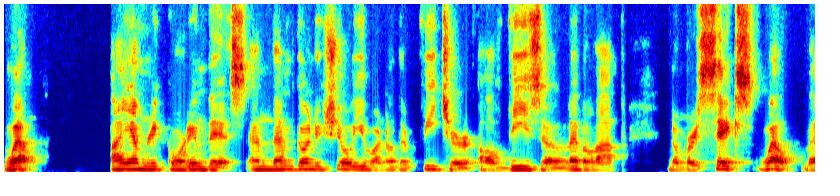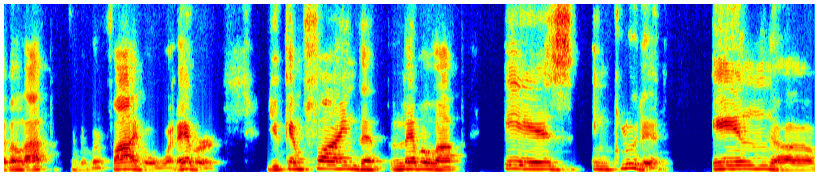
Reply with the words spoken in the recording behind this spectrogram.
Well, I am recording this and I'm going to show you another feature of these uh, level up number six, well, level up number five or whatever. You can find that level up is included in uh,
